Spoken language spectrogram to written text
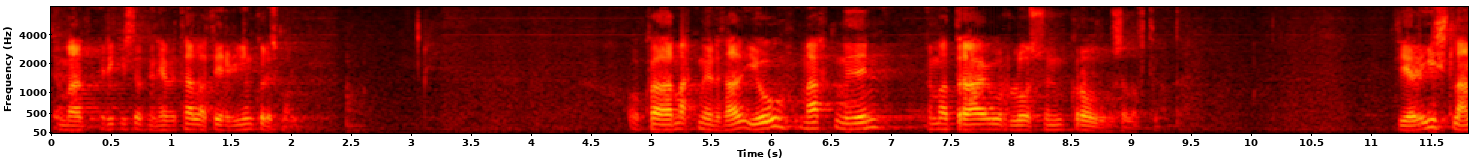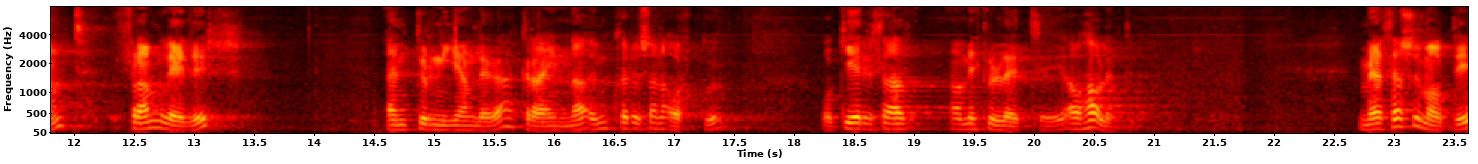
sem ríkisstjórnin hefur talað fyrir í umhverfismálum. Og hvaða markmið eru það? Jú, markmiðin um að draga úr losun gróðurhúsalofttegunda. Því að Ísland framleiðir endurnýjanlega, græna, umhverfisvæna orku og gerir það að miklu leyti á hálendinu. Með þessu móti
